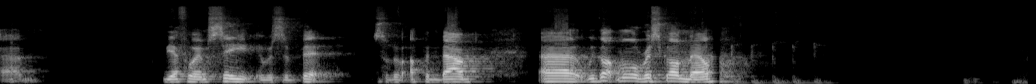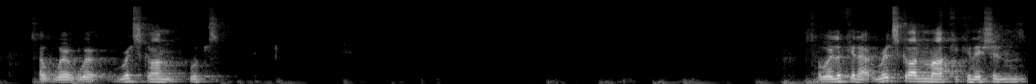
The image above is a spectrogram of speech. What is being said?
um, the FOMC. It was a bit sort of up and down. Uh, we got more risk on now. So we're, we're risk on, whoops. So we're looking at risk on market conditions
